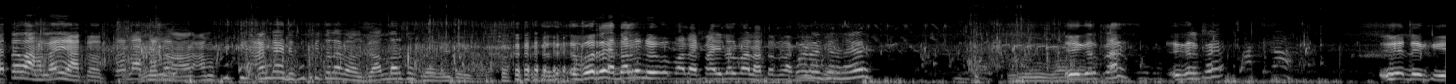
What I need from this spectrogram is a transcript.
এটা হালাই হাতত তলা ঢালা আমার পুটকি আঙ্গাই দে পুটকি তোলা মাছ আল্লাহর কাছে হবে এই তো মোৰ এডালো ধৰিব পৰা নাই চাৰিডাল মান হাতত লাগি কই আছে। আছে রে এইগালটা এইগালটা এ দেখি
